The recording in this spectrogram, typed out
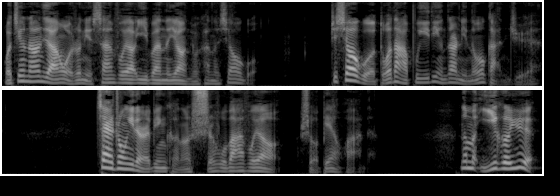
我经常讲，我说你三副药一般的药你会看到效果，这效果多大不一定，但是你能有感觉。再重一点的病，可能十副八副药是有变化的。那么一个月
